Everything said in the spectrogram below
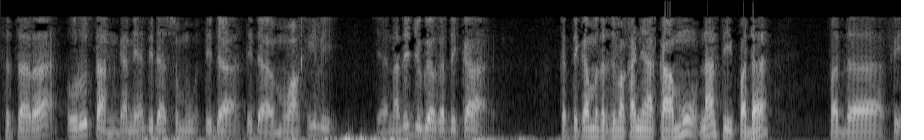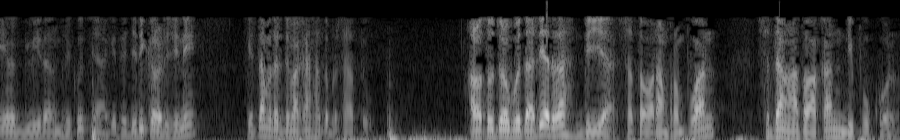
secara urutan kan ya, tidak semu, tidak tidak mewakili. Ya, nanti juga ketika ketika menerjemahkannya kamu nanti pada pada fiil giliran berikutnya gitu. Jadi kalau di sini kita menerjemahkan satu persatu. Kalau tudrobu tadi adalah dia, satu orang perempuan sedang atau akan dipukul.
